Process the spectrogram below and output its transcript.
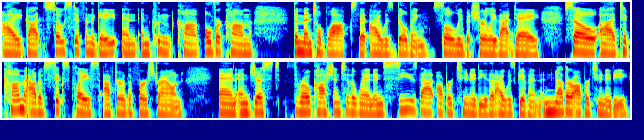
I got so stiff in the gate and and couldn't come overcome the mental blocks that I was building slowly but surely that day. So uh, to come out of sixth place after the first round and and just throw caution to the wind and seize that opportunity that I was given, another opportunity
